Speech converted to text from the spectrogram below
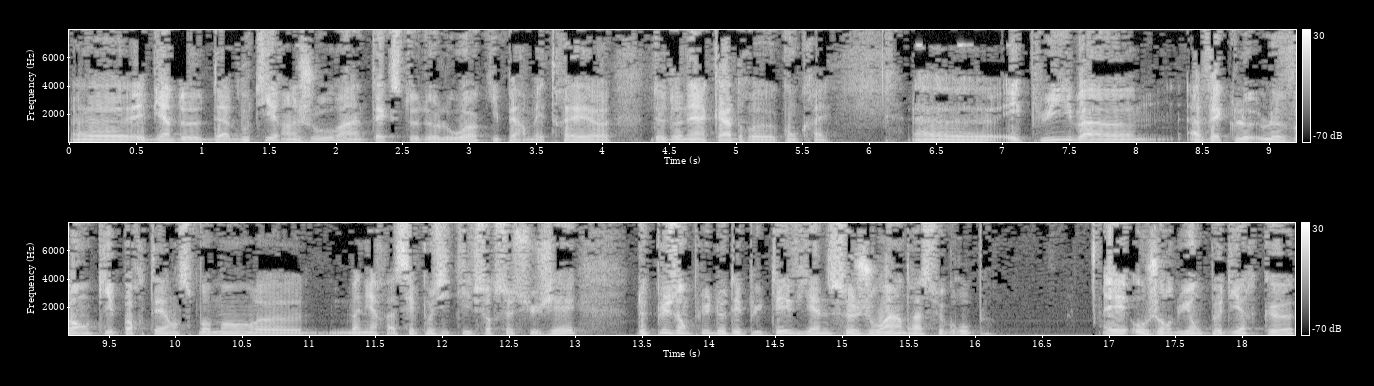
eh bien, d'aboutir un jour à un texte de loi qui permettrait de donner un cadre concret. Euh, et puis, bah, avec le, le vent qui est porté en ce moment euh, de manière assez positive sur ce sujet, de plus en plus de députés viennent se joindre à ce groupe. Et aujourd'hui, on peut dire que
